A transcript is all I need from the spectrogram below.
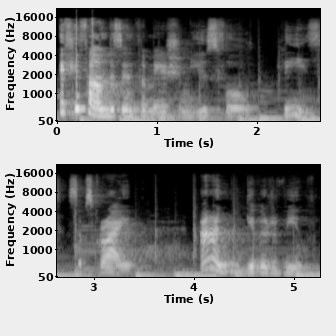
If you found this information useful, please subscribe and give a review.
